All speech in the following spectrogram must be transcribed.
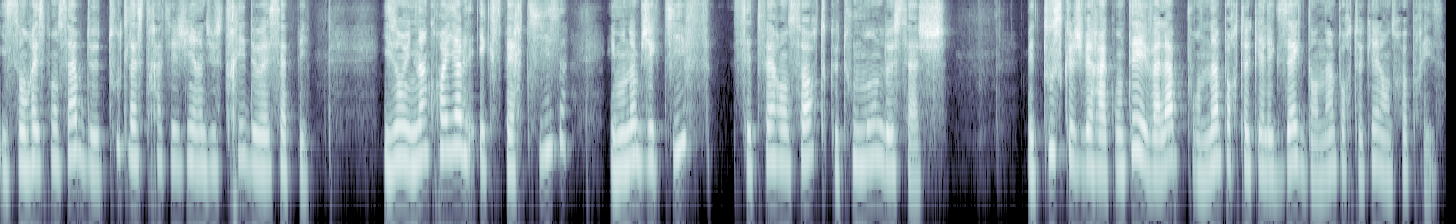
Ils sont responsables de toute la stratégie industrie de SAP. Ils ont une incroyable expertise et mon objectif, c'est de faire en sorte que tout le monde le sache. Mais tout ce que je vais raconter est valable pour n'importe quel exec dans n'importe quelle entreprise.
